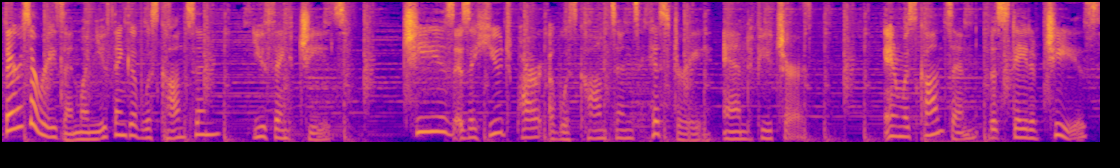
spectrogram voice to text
There's a reason when you think of Wisconsin, you think cheese. Cheese is a huge part of Wisconsin's history and future. In Wisconsin, the state of cheese,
